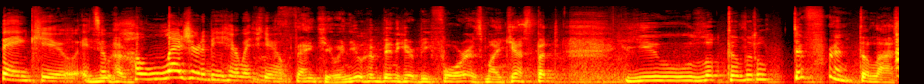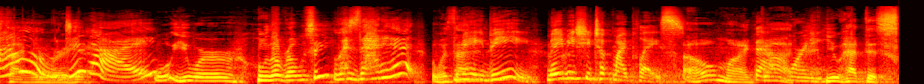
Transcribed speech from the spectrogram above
Thank you. It's you a have, pleasure to be here with you. Thank you. And you have been here before as my guest, but you looked a little different the last oh, time you were did here. I? Well, you were Hula Rosie? Was that it? Was that Maybe. It? Maybe she took my place. Oh my that God. Morning. You had this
